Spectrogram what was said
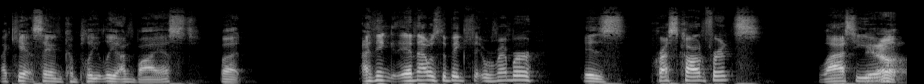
I can't say I'm completely unbiased, but I think, and that was the big thing. Remember his press conference last year? Yeah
